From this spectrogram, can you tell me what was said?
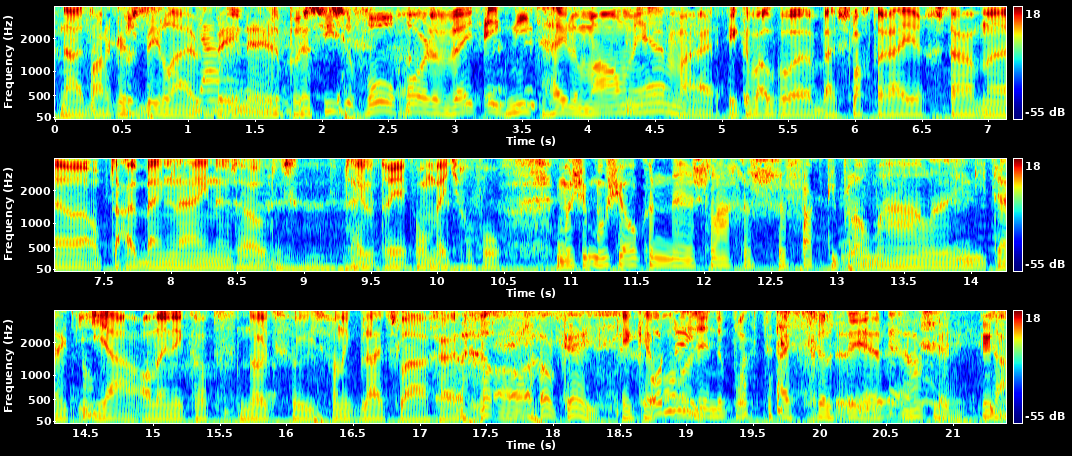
Nou, Varkensbillen uitbenen. De precieze volgorde weet ik niet helemaal meer. Maar ik heb ook wel bij slachterijen gestaan eh, op de uitbeenlijn en zo. Dus het hele traject wel een beetje gevolgd. Moest je, moest je ook een eh, slagersvakdiploma halen in die tijd nog? Ja, alleen ik had nooit zoiets van ik blijf slager. Dus Oh, Oké. ik heb Oh, nee. alles in de praktijk geleerd. Oké, ja,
